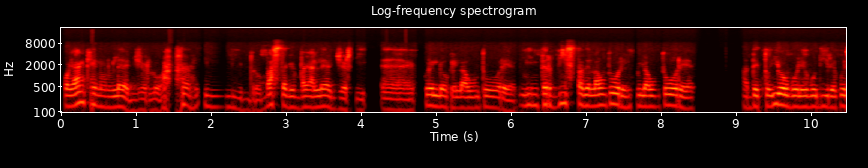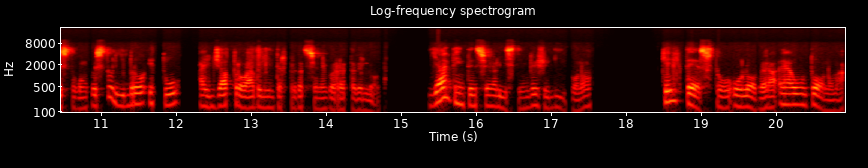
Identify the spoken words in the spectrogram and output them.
puoi anche non leggerlo il libro, basta che vai a leggerti eh, quello che l'autore, l'intervista dell'autore in cui l'autore ha detto io volevo dire questo con questo libro e tu hai già trovato l'interpretazione corretta dell'opera. Gli anti-intenzionalisti invece dicono che il testo o l'opera è autonoma,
